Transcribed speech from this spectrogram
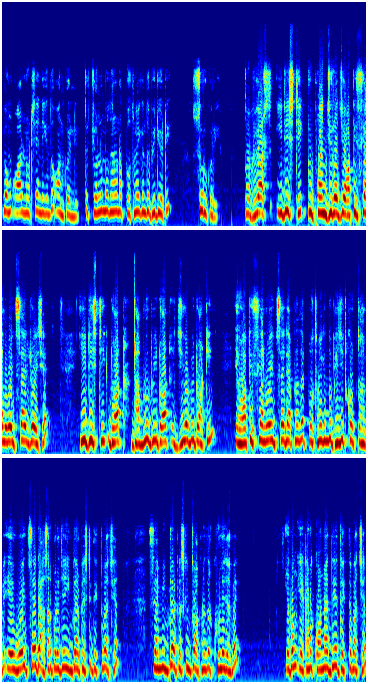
এবং অল নোটিফিকেশনটি কিন্তু অন করে নিন। তো চলুন বোধহয় আমরা প্রথমে কিন্তু ভিডিওটি শুরু করি। তো viewers e district two point জিরোর যে অফিসিয়াল ওয়েবসাইট রয়েছে e district dot WB dot gov dot in এই অফিসিয়াল ওয়েবসাইটে আপনাদের প্রথমে কিন্তু ভিজিট করতে হবে। এই ওয়েবসাইটে আসার পরে যে ইন্টারফেসটি দেখতে পাচ্ছেন সেম ইন্টারফেস কিন্তু আপনাদের খুলে যাবে। এবং এখানে কর্নার দিয়ে দেখতে পাচ্ছেন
